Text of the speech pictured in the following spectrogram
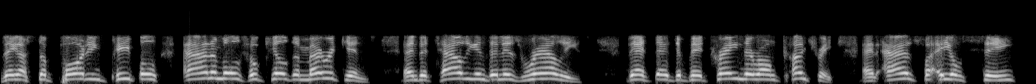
they are supporting people, animals who killed Americans and Italians and Israelis that they're betraying their own country. And as for AOC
